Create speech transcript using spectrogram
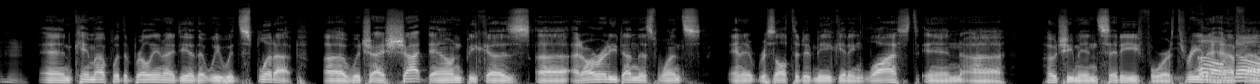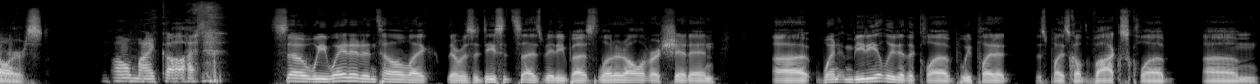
Mhm. and came up with the brilliant idea that we would split up, uh, which I shot down because uh, I'd already done this once, and it resulted in me getting lost in uh, Ho Chi Minh City for three and a Oh, half no. hours. oh my god. So we waited until like there was a decent sized minibus, loaded all of our shit in, uh, went immediately to the club. We played at this place called Vox Club, um,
